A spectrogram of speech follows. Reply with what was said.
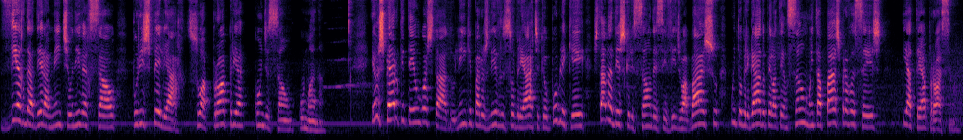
verdadeiramente universal por espelhar sua própria condição humana. Eu espero que tenham gostado. O link para os livros sobre arte que eu publiquei está na descrição desse vídeo abaixo. Muito obrigado pela atenção, muita paz para vocês e até a próxima.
